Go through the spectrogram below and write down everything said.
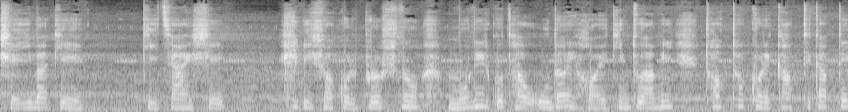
সেই বা কে? কি চায় সে? এই সকল প্রশ্ন মনের কোথাও উদয় হয়, কিন্তু আমি ঠকঠক করে কাঁপতে কাঁপতে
